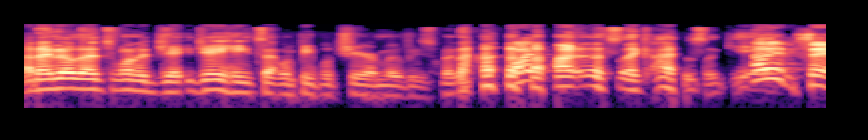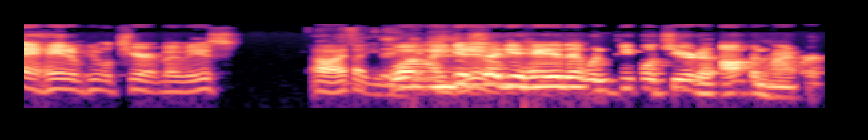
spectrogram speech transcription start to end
And I know that's one of Jay. Jay hates that when people cheer at movies, but What? I was like, I was like, yeah. I didn't say I hate when people cheer at movies. Oh, I thought you did. Well, I you just do. said you hated it when people cheered at Oppenheimer.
